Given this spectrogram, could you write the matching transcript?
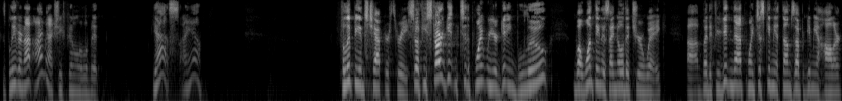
Because believe it or not, I'm actually feeling a little bit. Yes, I am. Philippians chapter 3. So if you start getting to the point where you're getting blue, well, one thing is I know that you're awake. Uh, but if you're getting that point, just give me a thumbs up or give me a holler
